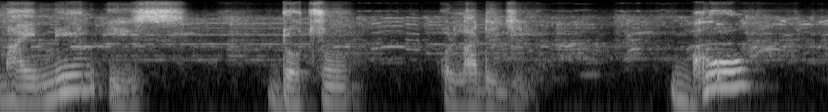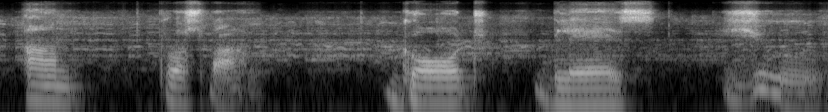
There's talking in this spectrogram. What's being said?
my name is Dotun Oladeji. Go and prosper. God bless you.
